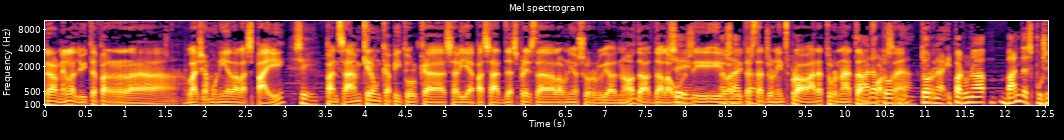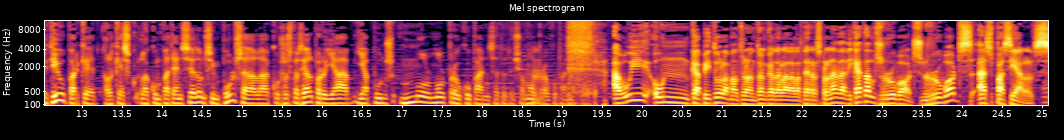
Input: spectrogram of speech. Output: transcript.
Realment, la lluita per uh, l'hegemonia de l'espai Sí. Pensàvem que era un capítol que s'havia passat després de la Unió Soviètica, no? de, de la Sí, URSS i, i la lluita als Estats Units, però ara ha tornat amb Ara força. torna, Eh? torna. I per una banda és positiu, perquè el que és la competència doncs, s'impulsa a la cursa espacial, però hi ha, hi ha punts molt, molt preocupants de tot això, molt mm. preocupants. Avui un capítol amb el Joan Anton Català de la Terra Esplana dedicat als robots, robots espacials.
